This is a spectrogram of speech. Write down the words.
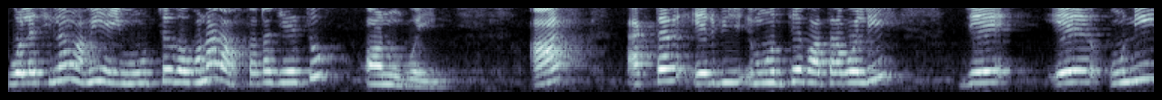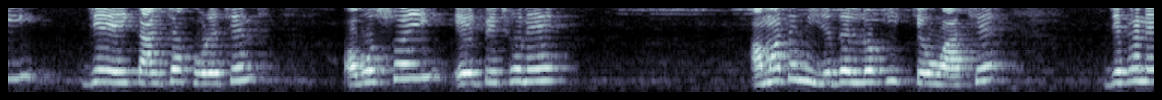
বলেছিলাম, আমি এই মুহূর্তে দেবো না, রাস্তাটা যেহেতু অনগোয়িং আর একটা এর মধ্যে কথা বলি যে, এ, উনি যে এই কাজটা করেছেন, অবশ্যই এর পেছনে আমাদের নিজেদের লোকই কেউ আছে, যেখানে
